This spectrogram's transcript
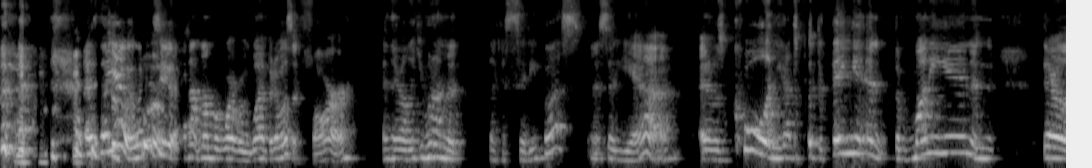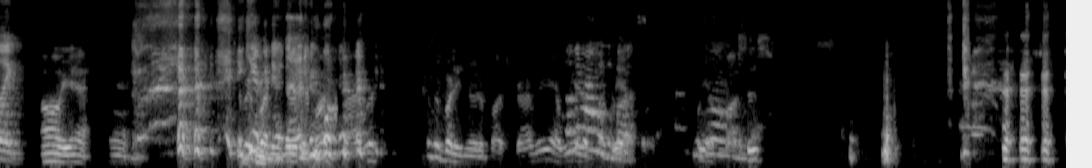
I was like, "Yeah, we went to. I don't remember where we went, but it wasn't far." And they were like, "You went on a like a city bus?" And I said, "Yeah." And it was cool, and you got to put the thing in, the money in, and they're like, Oh, yeah. Yeah. Mm. "You can't be doing that anymore." Everybody knew the bus driver. Yeah, we Nothing had, wrong with the we had- bus. we had with the buses.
